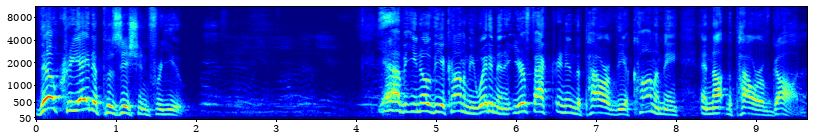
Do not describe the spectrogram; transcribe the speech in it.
They'll create a position for you. Yeah, but you know the economy. Wait a minute. You're factoring in the power of the economy and not the power of God.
